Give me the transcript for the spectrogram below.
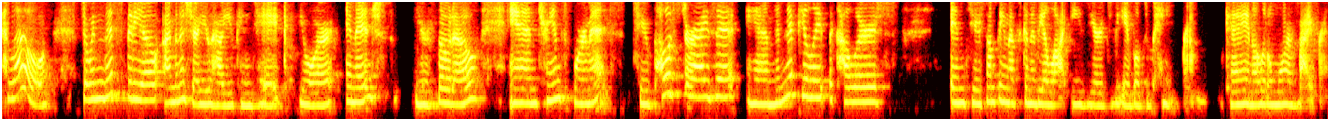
Hello. So in this video, I'm going to show you how you can take your image, your photo, and transform it to posterize it and manipulate the colors into something that's going to be a lot easier to be able to paint from, okay, and a little more vibrant.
